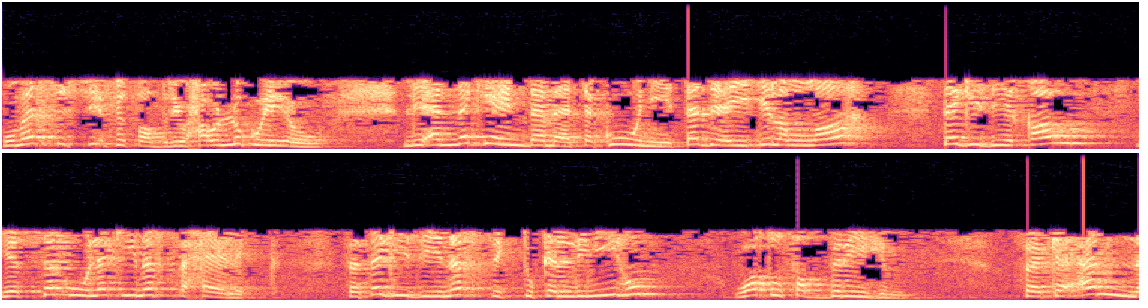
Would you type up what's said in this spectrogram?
ومس الشيء في صدري وهقول لكم إيه هو. لأنك عندما تكوني تدعي إلى الله تجدي قوم يشتكوا لك نفس حالك. فتجدي نفسك تكلميهم وتصبريهم. فكأن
